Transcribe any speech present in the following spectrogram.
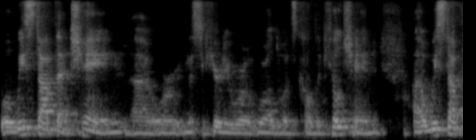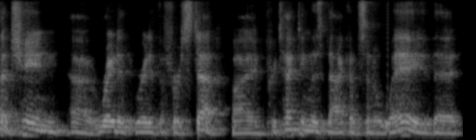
Well, we stop that chain, uh, or in the security world, world, what's called a kill chain. Uh, we stop that chain uh, right at right at the first step by protecting those backups in a way that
